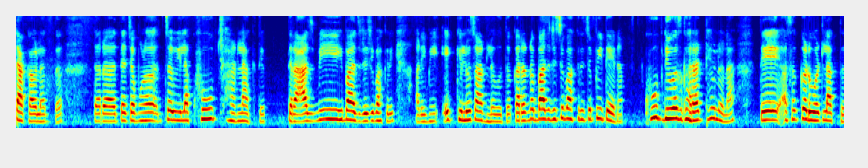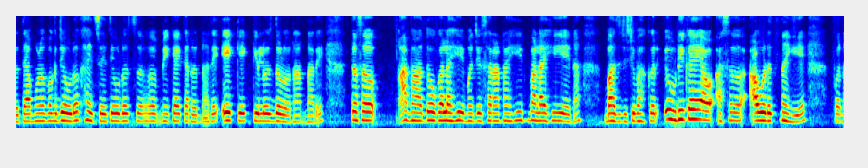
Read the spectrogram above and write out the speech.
टाकावं लागतं. तर त्याच्यामुळं चवीला खूप छान लागते. तर आज मी ही बाजरीची भाकरी आणि मी एक किलोच आणलं होतं. कारण बाजरीचं भाकरीचं पीठ आहे ना खूप दिवस घरात ठेवलं ना ते असं कडवट लागतं. त्यामुळं मग जेवढं खायचं आहे तेवढंच मी काय करणार आहे एक एक किलोच दळून आणणार. आहे तसं आम्हा दोघालाही म्हणजे सरांनाही मलाही आहे ना बाजरीची भाकर एवढी काही असं आवडत नाही आहे पण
